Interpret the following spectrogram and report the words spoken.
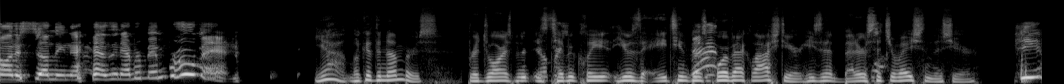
on to something that hasn't ever been proven. Yeah, look at the numbers. Bridgewater is is numbers- typically he was the 18th best Yeah. quarterback last year. He's in a better situation this year. He,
